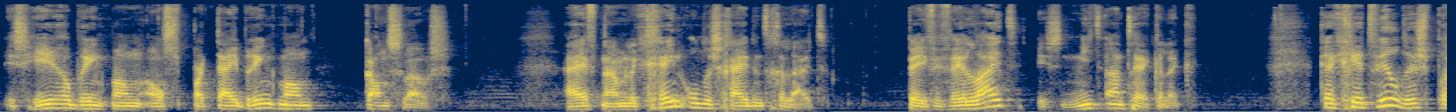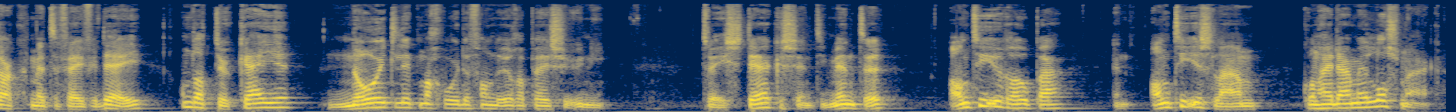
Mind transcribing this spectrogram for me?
is Hero Brinkman als partij Brinkman kansloos. Hij heeft namelijk geen onderscheidend geluid. PVV Light is niet aantrekkelijk. Kijk, Geert Wilders sprak met de VVD omdat Turkije nooit lid mag worden van de Europese Unie. Twee sterke sentimenten, anti-Europa en anti-islam, kon hij daarmee losmaken.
